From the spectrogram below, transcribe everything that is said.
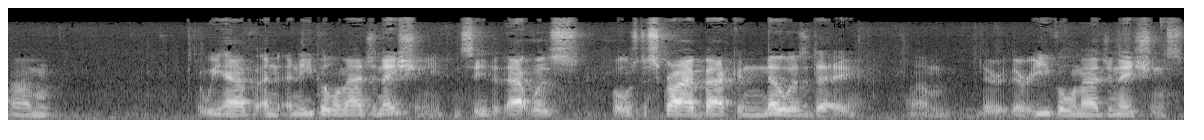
Um, we have an, an evil imagination. You can see that that was what was described back in Noah's day. Um, their, their evil imaginations.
